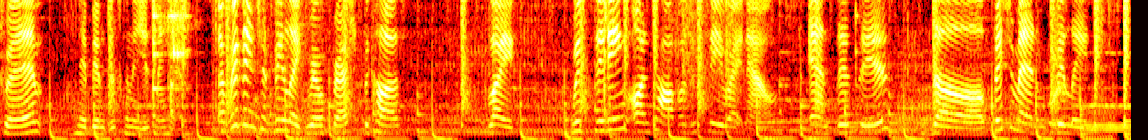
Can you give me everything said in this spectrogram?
Shrimp. Maybe I'm just gonna use my hand. Everything should be like real fresh because like we're sitting on top of the sea right now. And this is the fisherman village.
